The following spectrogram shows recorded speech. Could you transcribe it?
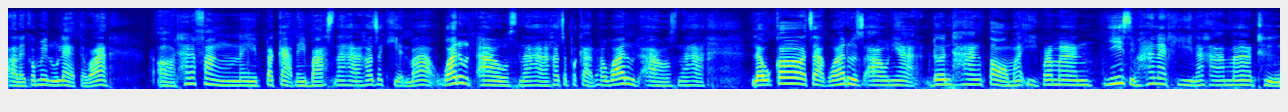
อะไรก็ไม่รู้แหละแต่ว่า ถ้าฟังในประกาศในบัสนะคะเขาจะเขียนว่าวาดูดอัลส์นะคะเขาจะประกาศว่าวาดูดอัลส์นะคะ แล้วก็จากวาดูดอัลเนี่ยเดินทางต่อมาอีกประมาณ 25 นาทีนะคะ มาถึง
